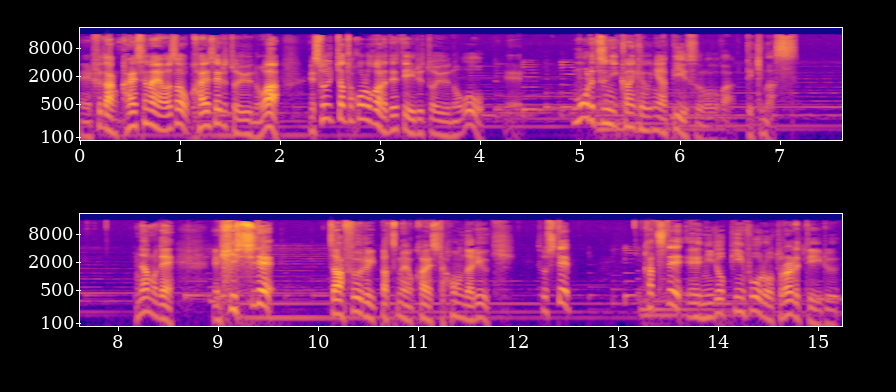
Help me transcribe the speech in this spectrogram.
えー、普段返せない技を返せるというのは、えそういったところから出ているというのを、え猛烈に観客にアピールすることができます。なので、え必死でザ・フール一発目を返した本田隆起、そしてかつて、え2度ピンフォールを取られている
